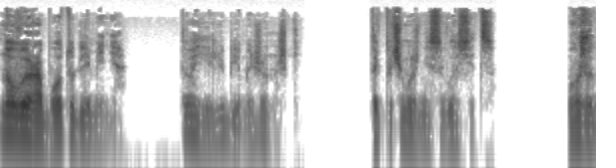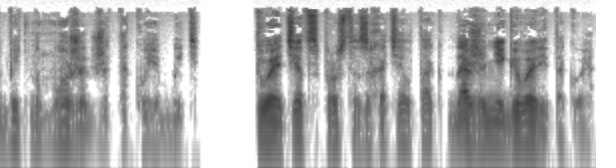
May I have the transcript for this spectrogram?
Новую работу для меня, твоей любимой женушки. Так почему же не согласиться? Может быть, ну может же такое быть. Твой отец просто захотел так. Даже не говори такое.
